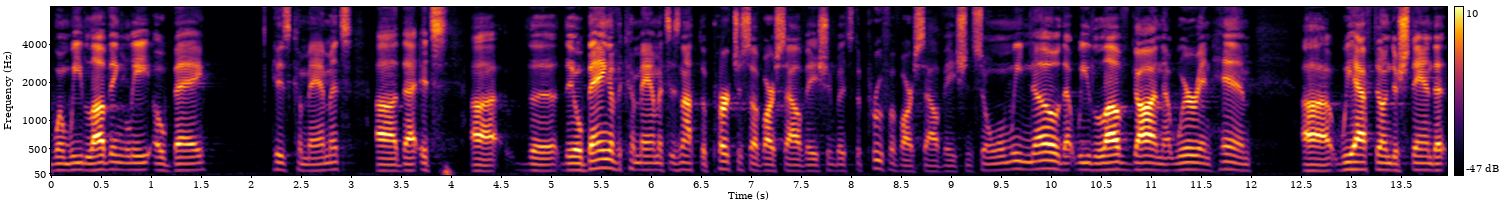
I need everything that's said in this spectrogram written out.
when we lovingly obey his commandments, uh, that it's uh, the, the obeying of the commandments is not the purchase of our salvation, but it's the proof of our salvation. So when we know that we love God and that we're in him, uh, we have to understand that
